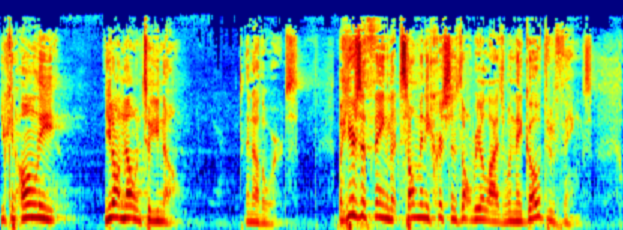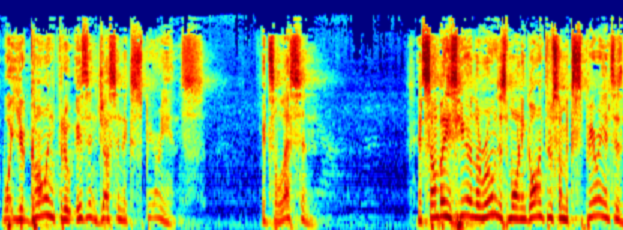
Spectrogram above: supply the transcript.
you can only, you don't know until you know, in other words. But here's the thing that so many Christians don't realize when they go through things what you're going through isn't just an experience, it's a lesson. And somebody's here in the room this morning going through some experiences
